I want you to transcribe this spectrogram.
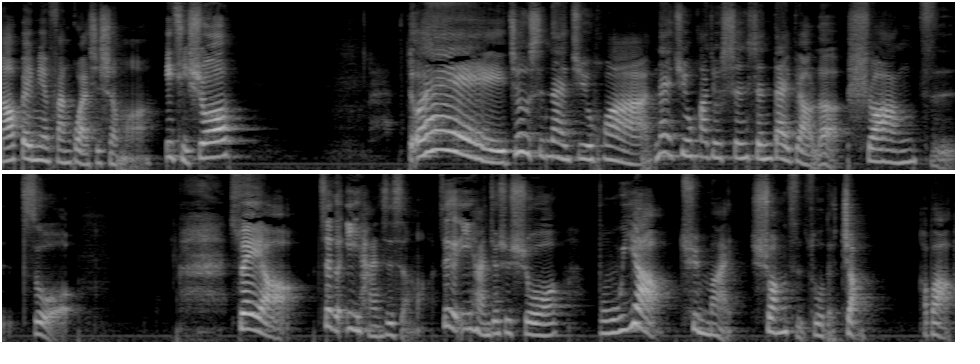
然后背面翻过来是什么？一起说，对，就是那句话。那句话就深深代表了双子座。所以哦，这个意涵是什么？这个意涵就是说，不要去买双子座的账，好不好？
